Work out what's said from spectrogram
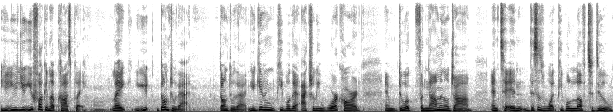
you you you fucking up cosplay. Like you don't do that. Don't do that. You're giving people that actually work hard and do a phenomenal job and to and this is what people love to do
